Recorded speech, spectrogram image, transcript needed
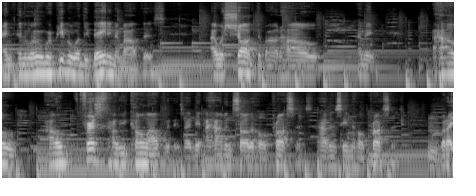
And and when, when people were debating about this, I was shocked about how, I mean, how how first how you come up with this. I did, I haven't saw the whole process. I haven't seen the whole process. Mm. But I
